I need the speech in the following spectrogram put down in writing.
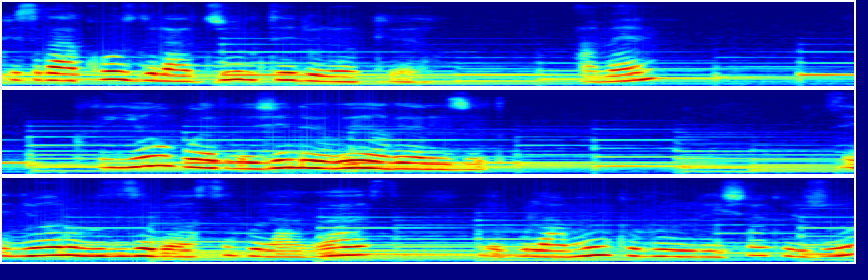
que c'est à cause de la dureté de leur cœur. Amen. Prions pour être généreux envers les autres. Seigneur, nous vous disons merci pour la grâce et pour l'amour que vous nous donnez chaque jour.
